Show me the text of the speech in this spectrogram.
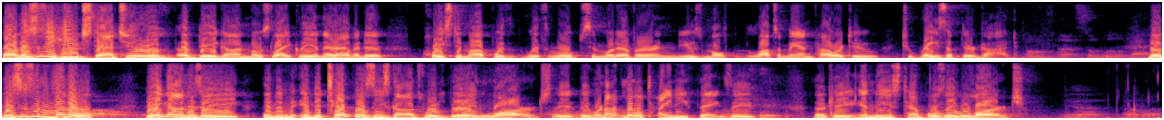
Now, this is a huge statue of, of Dagon, most likely, and they're having to hoist him up with, with ropes and whatever and use mul- lots of manpower to, to raise up their God. Oh, no, it's not some little. No, this isn't little. Dagon is a, in the, in the temples, these gods were very large. They, they were not little tiny things. They, okay, in these temples, they were large. Yeah, oh, wow.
